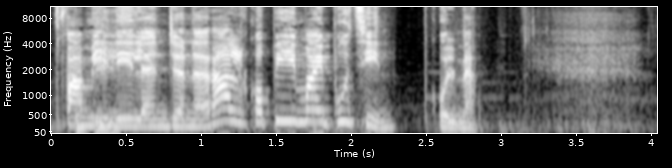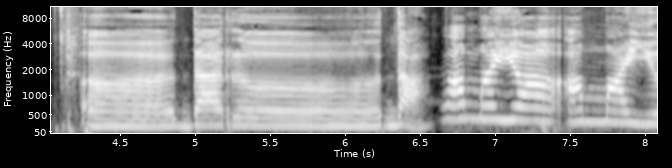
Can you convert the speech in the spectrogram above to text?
familiile Copii. în general, copiii mai puțin, culmea. Uh, dar, uh, da, am mai, uh, am mai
